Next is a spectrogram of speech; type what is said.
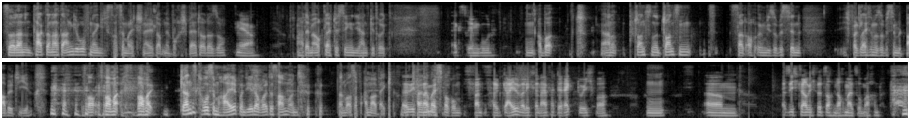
so, dann einen Tag danach da angerufen, dann ging es trotzdem recht schnell, ich glaube eine Woche später oder so. Ja. Hat er mir auch gleich das Ding in die Hand gedrückt. Extrem gut. Mm, Aber ja, Johnson Johnson ist halt auch irgendwie so ein bisschen, ich vergleiche es immer so ein bisschen mit Bubble Tea. Es war, es war, mal, es war mal ganz groß im Hype und jeder wollte es haben und dann war es auf einmal weg. Also ich keiner fand- weiß warum. Ich fand es halt geil, weil ich dann einfach direkt durch war. Mm, Ähm, also ich glaube, ich würde es auch nochmal so machen.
